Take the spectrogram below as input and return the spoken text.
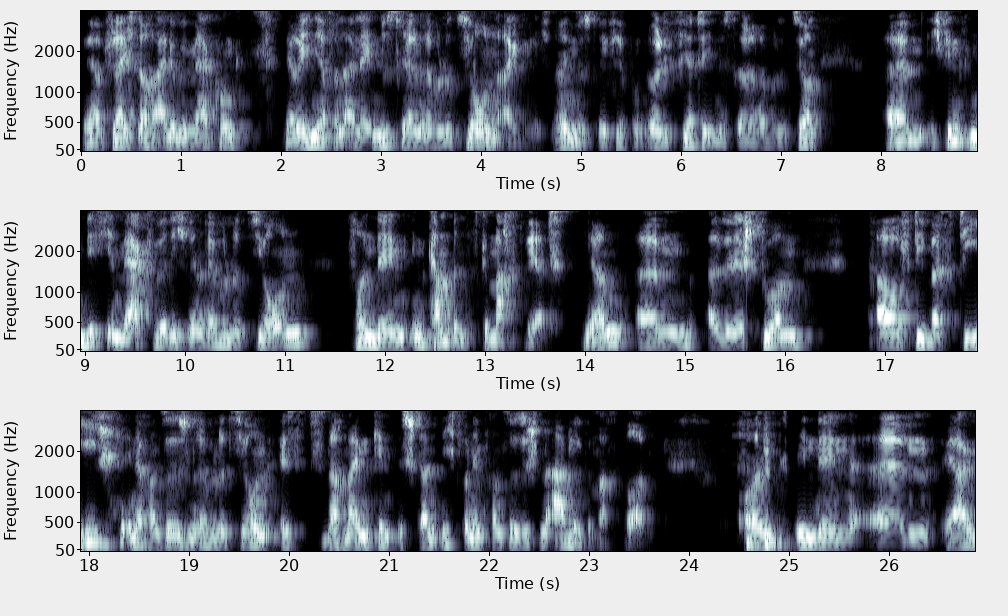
Ja, vielleicht noch eine Bemerkung. Wir reden ja von einer industriellen Revolution eigentlich, ne? Industrie 4.0, die vierte industrielle Revolution. Ähm, ich finde es ein bisschen merkwürdig, wenn Revolution von den Incumbents gemacht wird. Ja? Ähm, also der Sturm auf die Bastille in der französischen Revolution ist nach meinem Kenntnisstand nicht von dem französischen Adel gemacht worden. Und in den ähm, ja,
